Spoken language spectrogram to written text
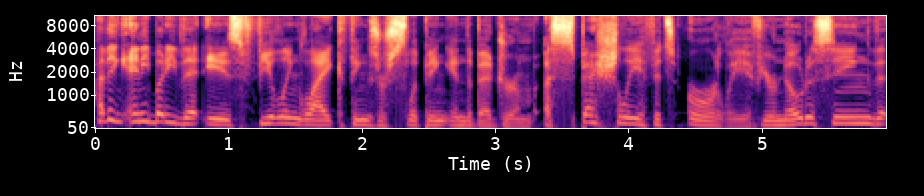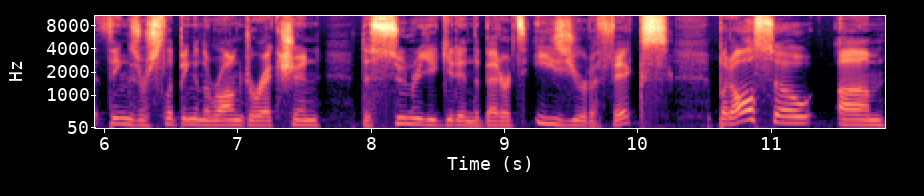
I think anybody that is feeling like things are slipping in the bedroom, especially if it's early, if you're noticing that things are slipping in the wrong direction, the sooner you get in, the better. It's easier to fix. But also, um,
